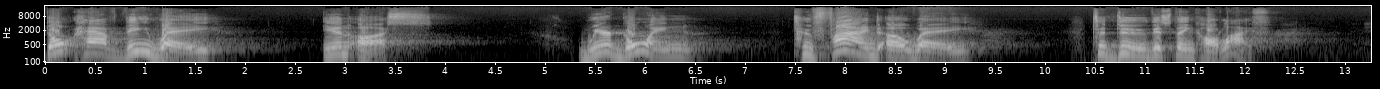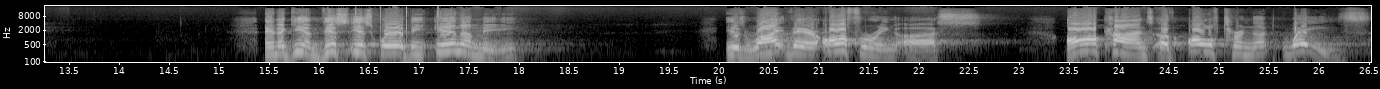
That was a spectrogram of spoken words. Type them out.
don't have the way in us, we're going to find a way to do this thing called life. And again, this is where the enemy is right there offering us all kinds of alternate ways.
